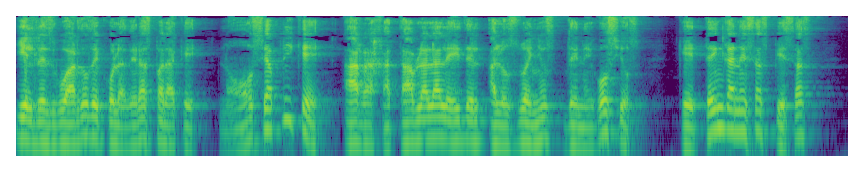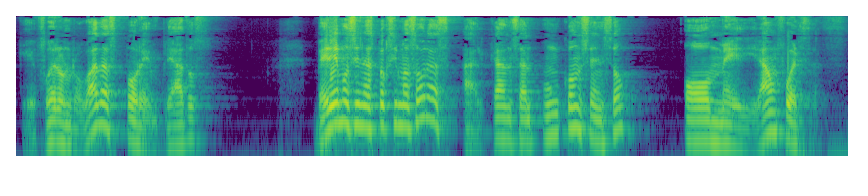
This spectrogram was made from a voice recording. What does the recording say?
y el resguardo de coladeras para que no se aplique a rajatabla la ley a los dueños de negocios que tengan esas piezas que fueron robadas por empleados. Veremos si en las próximas horas alcanzan un consenso o medirán fuerzas.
